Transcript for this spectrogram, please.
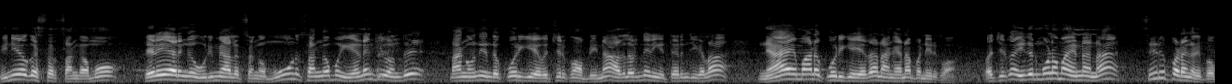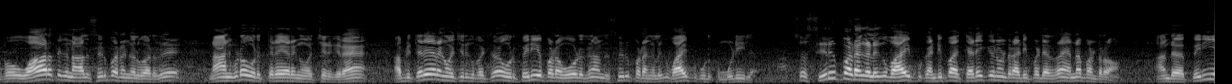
விநியோகஸ்தர் சங்கமும் திரையரங்க உரிமையாளர் சங்கம். மூணு சங்கமும் இணைஞ்சு வந்து நாங்கள் வந்து இந்த கோரிக்கையை வச்சுருக்கோம் அப்படின்னா அதுலேருந்தே நீங்கள் தெரிஞ்சுக்கலாம். நியாயமான கோரிக்கையை தான் நாங்கள் என்ன பண்ணியிருக்கோம் வச்சுருக்கோம். இதன் மூலமாக என்னென்னா சிறு படங்கள். இப்போ இப்போ வாரத்துக்கு நாலு சிறு படங்கள் வருது. நான் கூட ஒரு திரையரங்கம் வச்சுருக்கிறேன். அப்படி திரையரங்கம் வச்சுருக்க பட்சத்தில் ஒரு பெரிய படம் ஓடுதுன்னா அந்த சிறு படங்களுக்கு வாய்ப்பு கொடுக்க முடியல. ஸோ சிறு படங்களுக்கு வாய்ப்பு கண்டிப்பாக கிடைக்கணுன்ற அடிப்படையில் தான் என்ன பண்ணுறோம் அந்த பெரிய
